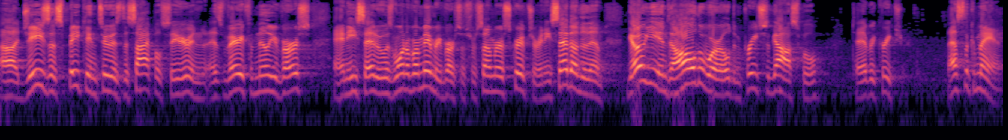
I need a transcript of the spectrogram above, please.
uh, Jesus speaking to his disciples here, and it's a very familiar verse, and he said it was one of our memory verses for summer of Scripture. And he said unto them, Go ye into all the world and preach the gospel to every creature. That's the command.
